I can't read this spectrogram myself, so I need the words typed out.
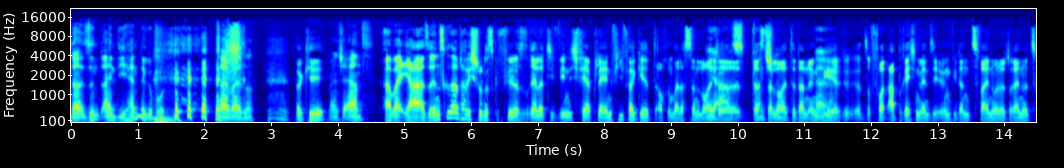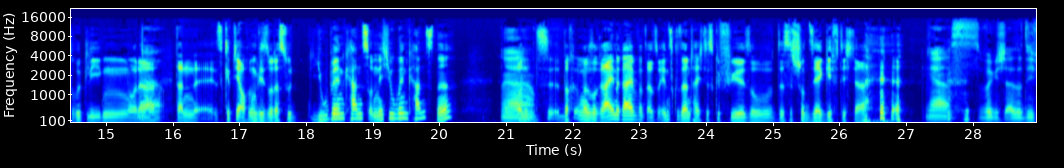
da sind einem die Hände gebunden. teilweise. Okay. Mensch, ernst. Aber ja, also insgesamt habe ich schon das Gefühl, dass es relativ wenig Fairplay in FIFA gibt. Auch immer, dass dann Leute, ja, das dass da Leute dann irgendwie ja, ja. sofort abbrechen, wenn sie irgendwie dann 2-0 oder 3-0 zurückliegen. Oder dann, äh, es gibt ja auch irgendwie so, dass du jubeln kannst und nicht jubeln kannst, ne? Ja. Und noch immer so reinreiben. Also insgesamt habe ich das Gefühl, so, das ist schon sehr giftig da. ja, es ist wirklich, also die,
